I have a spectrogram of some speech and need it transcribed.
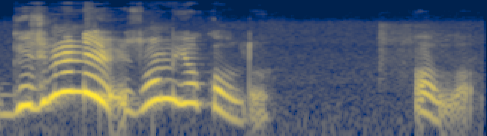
Gözümün önünde zombi yok oldu. Allah Allah.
